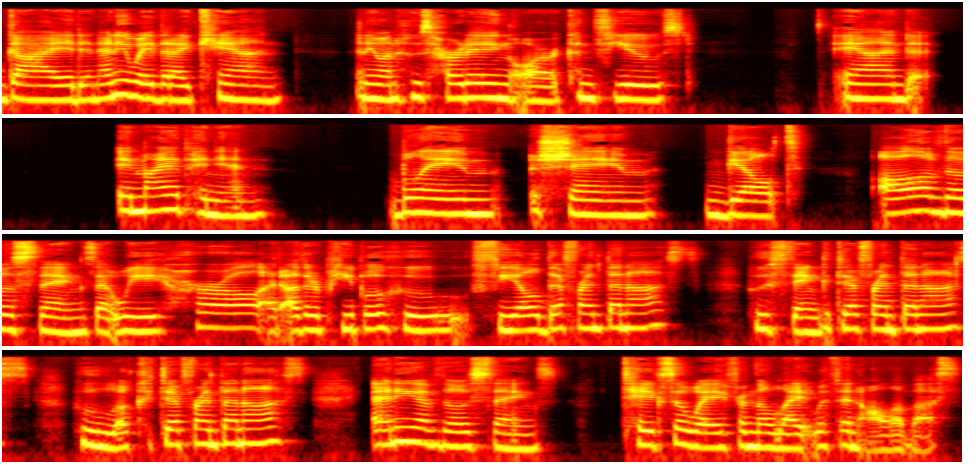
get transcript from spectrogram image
guide in any way that I can anyone who's hurting or confused. And in my opinion, blame, shame, guilt, all of those things that we hurl at other people who feel different than us, who think different than us, who look different than us, any of those things takes away from the light within all of us.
